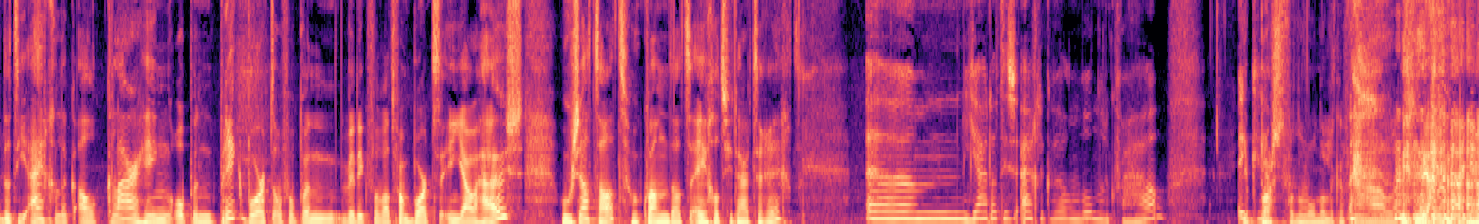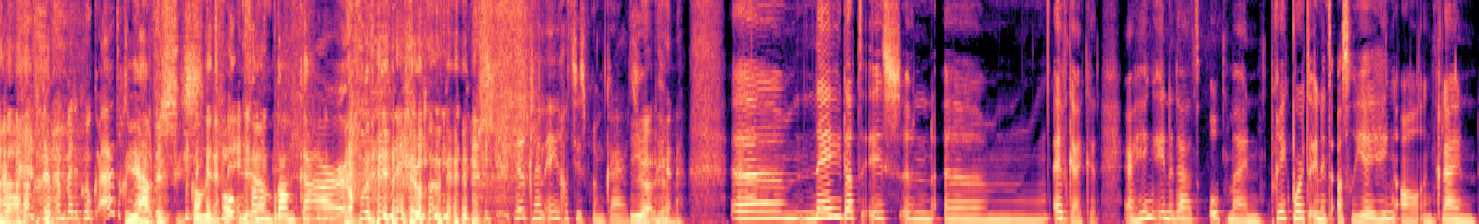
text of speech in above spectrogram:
dat die eigenlijk al klaar hing op een prikbord of op een, weet ik veel wat voor bord in jouw huis. Hoe zat dat? Hoe kwam dat egeltje daar terecht? Ehm, ja, dat is eigenlijk wel een wonderlijk verhaal. Je Ik heb- barst van de wonderlijke verhalen. ja, al. Daarom ben ik ook Ja, uitgenodigd. precies. Kan dit ook Ja. van een brancard? Of- Heel klein egeltjes voor een kaartje. Ja, ja. Ehm, nee, dat is een. ehm, even kijken. Er hing inderdaad op mijn prikbord in het atelier hing al een klein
